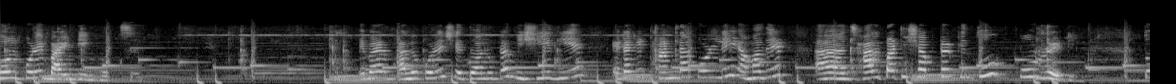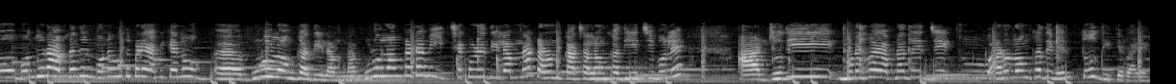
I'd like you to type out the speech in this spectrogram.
গোল করে বাইন্ডিং হচ্ছে। এবার ভালো করে সেদ্ধ আলুটা মিশিয়ে দিয়ে এটাকে ঠান্ডা করলেই আমাদের ঝাল পাটি সাপটার কিন্তু পুর রেডি বন্ধুরা, আপনাদের মনে হতে পারে আমি কেন গুঁড়ো লঙ্কা দিলাম না? গুঁড়ো লঙ্কাটা আমি ইচ্ছা করে দিলাম না, কারণ কাঁচা লঙ্কা দিয়েছি বলে। আর যদি মনে হয় আপনাদের যে একটু আরও লঙ্কা দেবেন, তো দিতে পারেন।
